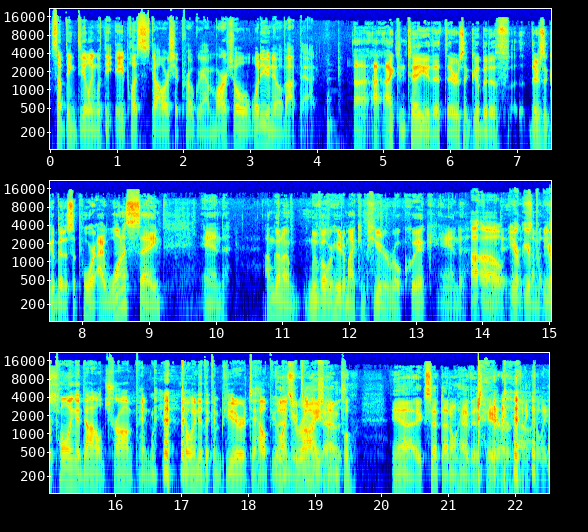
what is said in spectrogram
something dealing with the A plus scholarship program. Marshall, what do you know about that? uh, I, I can tell you that there's a good bit of there's a good bit of support. I want to say, and I'm going to move over here to my computer real quick. And Uh oh, you're you're, you're pulling a Donald Trump and going to the computer to help you on your right. talk I'm shows. pull- yeah, except I don't have his hair, thankfully.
